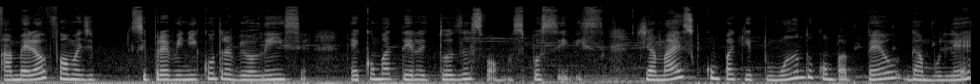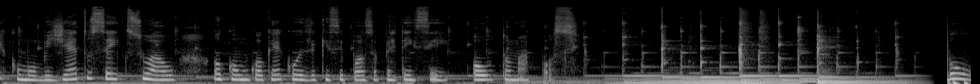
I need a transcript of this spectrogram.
A melhor forma de se prevenir contra a violência é combatê-la de todas as formas possíveis, jamais compactuando com o papel da mulher como objeto sexual ou como qualquer coisa que se possa pertencer ou tomar posse. Bum,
